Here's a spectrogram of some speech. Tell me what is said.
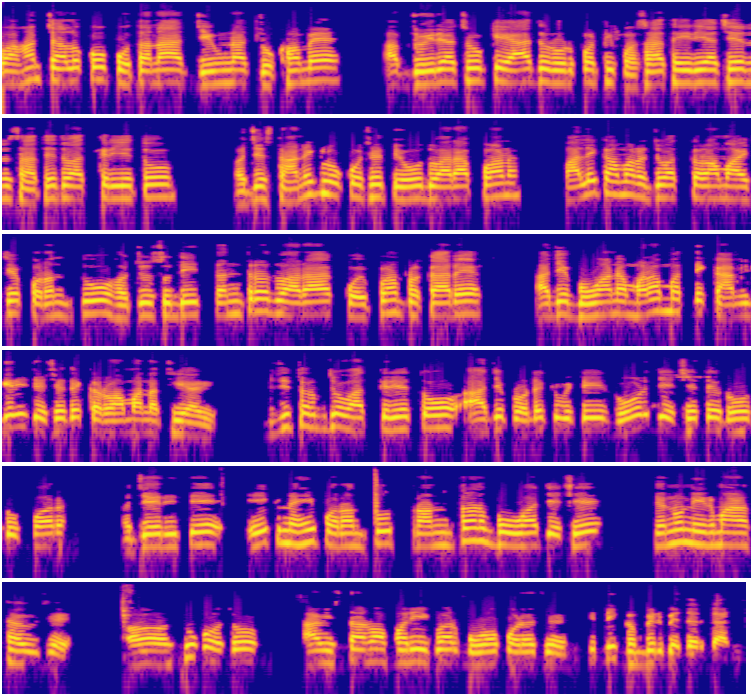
વાહન ચાલકો પોતાના જીવના જોખમે આપ જોઈ રહ્યા છો કે આ જ રોડ પરથી પસાર થઈ રહ્યા છે. અને સાથે જ વાત કરીએ તો, જે સ્થાનિક લોકો છે તેઓ દ્વારા પણ પાલિકામાં રજૂઆત કરવામાં આવી છે. પરંતુ હજુ સુધી તંત્ર દ્વારા કોઈ પણ પ્રકારે આજે ભુવાના મરામતની કામગીરી જે છે તે કરવામાં નથી આવી. બીજી તરફ જો વાત કરીએ તો આ જે પ્રોડક્ટિવિટી રોડ જે છે તે રોડ ઉપર જે રીતે એક નહીં પરંતુ ત્રણ ત્રણ ભુવા જે છે તેનું નિર્માણ થયું છે. શું કહો છો? આ વિસ્તારમાં ફરી એકવાર ભુવો પડ્યો છે. કેટલી ગંભીર બેદરકારી.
